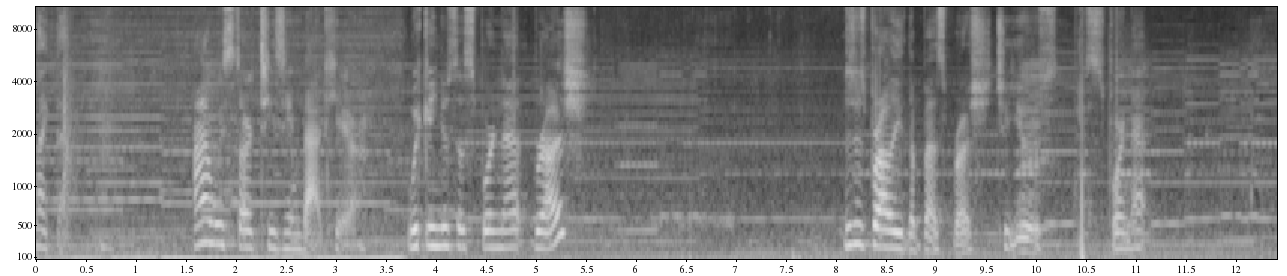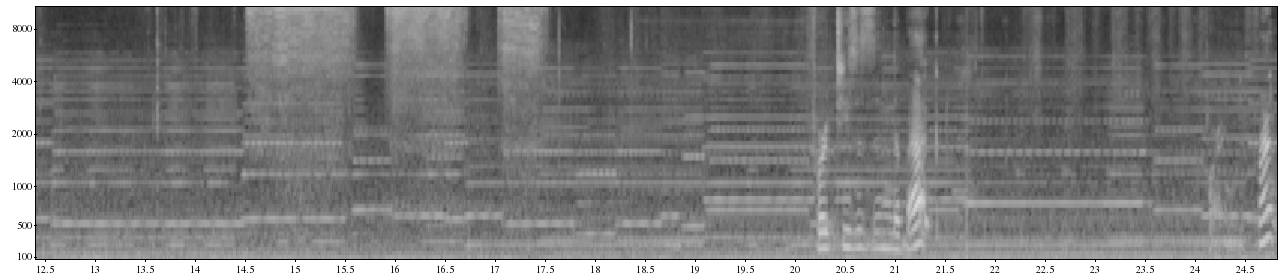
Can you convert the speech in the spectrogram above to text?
Like that. And we start teasing back here. We can use a Spornette brush. This is probably the best brush to use, Spornette. Four teases in the back, four in the front.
